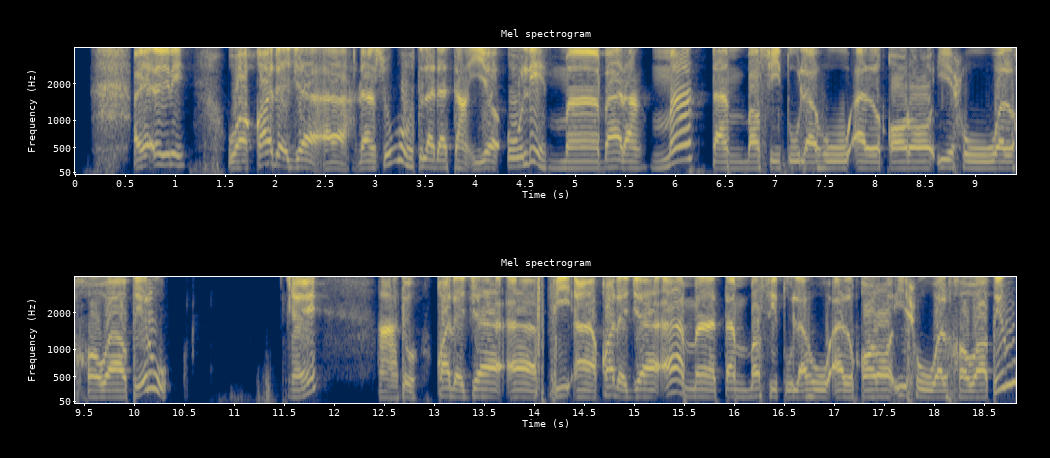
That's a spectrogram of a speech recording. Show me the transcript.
ayat dia ni. Wa qad jaa dan sungguh telah datang ia oleh ma barang ma tambasitu lahu al-qaraihu wal khawatiru. Eh? Ha tu qad jaa fi qad jaa ma tambasitu lahu al-qaraihu wal khawatiru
